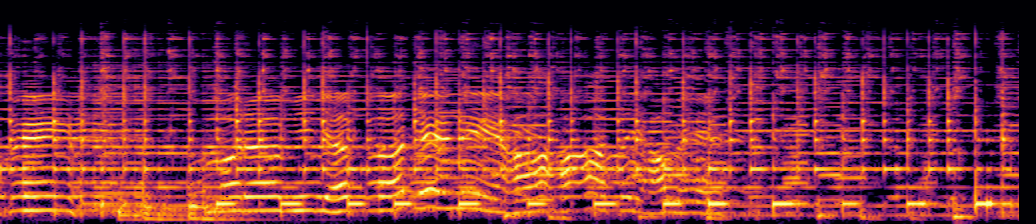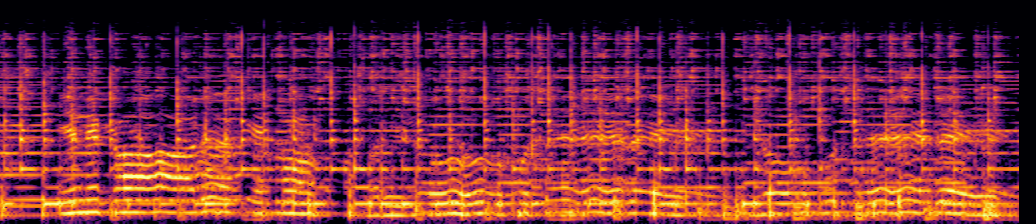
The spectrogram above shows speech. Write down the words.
પોતે અમર બીજ પદને હાથ આવે. એને કાર કે રે રે.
